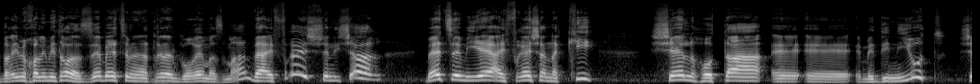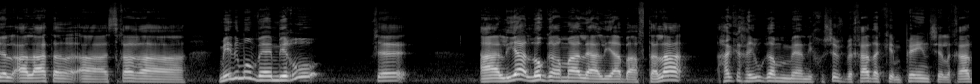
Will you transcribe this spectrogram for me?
דברים יכולים להתראות, אז זה בעצם לנטרל את גורם הזמן, וההפרש שנשאר בעצם יהיה ההפרש הנקי של אותה אה, אה, מדיניות של העלאת השכר המינימום, והם יראו שהעלייה לא גרמה לעלייה באבטלה. אחר כך היו גם, אני חושב, באחד הקמפיין של אחד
